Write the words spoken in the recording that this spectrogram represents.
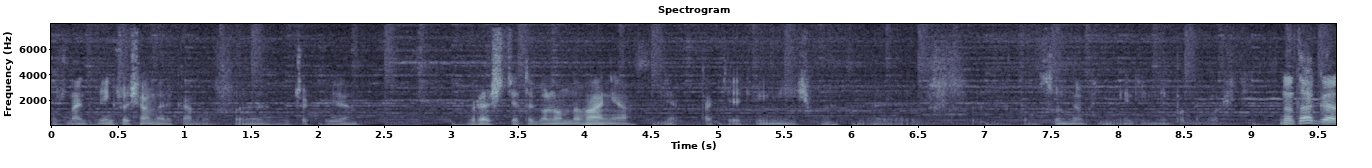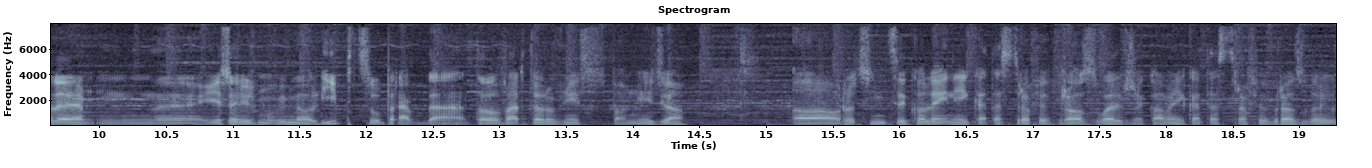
może nawet większość Amerykanów e, wyczekuje wreszcie tego lądowania, jak, takie jakie mieliśmy w tym słynnym filmie Dzień Niepodległości. No tak, ale mm, jeżeli już mówimy o lipcu, prawda, to warto również wspomnieć o, o rocznicy kolejnej katastrofy w Roswell, rzekomej katastrofy w Roswell.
